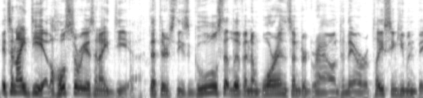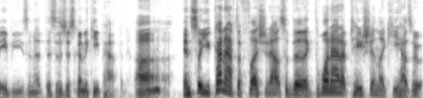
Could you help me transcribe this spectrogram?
it's an idea. The whole story is an idea that there's these ghouls that live in a Warrens underground and they are replacing human babies and that this is just going to keep happening. Uh, and so you kind of have to flesh it out. So the like the one adaptation like he has a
